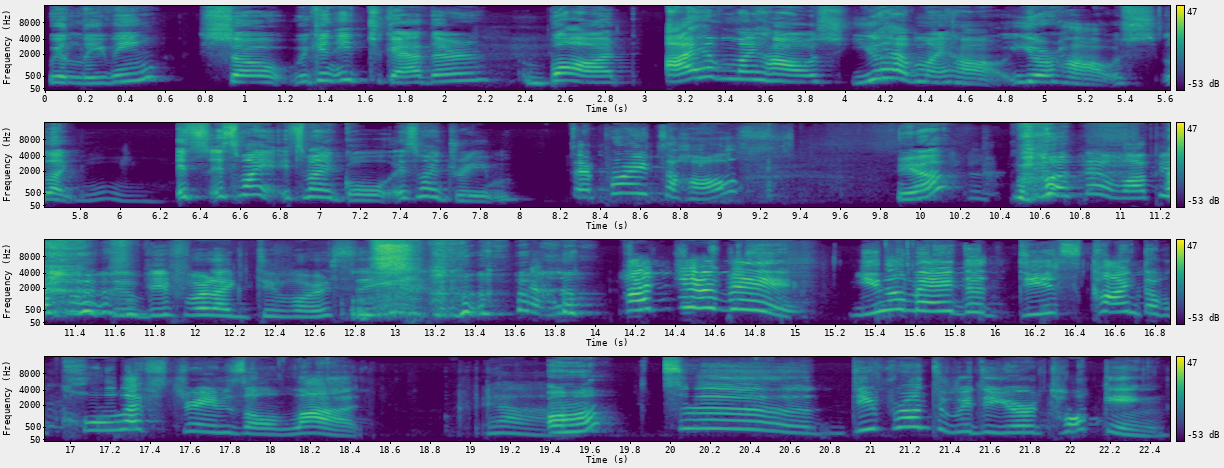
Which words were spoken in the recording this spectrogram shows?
We're living, so we can eat together. But I have my house, you have my house, your house. Like Ooh. it's it's my it's my goal, it's my dream. Separate the house? Yeah. Isn't that what people do before like divorcing? Hachubby! You made this kind of collab streams a lot. yeah. Uh huh. It's uh, different with your talking.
